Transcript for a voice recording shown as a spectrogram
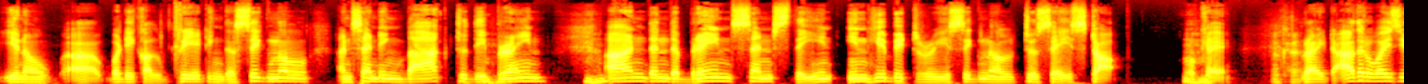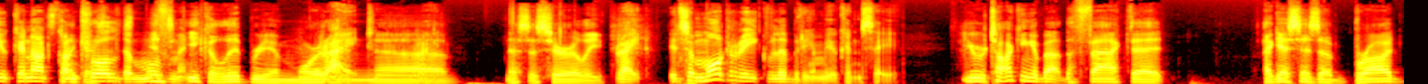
you know, uh, what they call creating the signal and sending back to the mm-hmm. brain. Mm-hmm. And then the brain sends the in- inhibitory signal to say stop. Mm-hmm. Okay. Okay. Right. Otherwise, you cannot it's control like a, the movement. equilibrium more right. than uh, right. necessarily. Right. It's a motor equilibrium, you can say. You were talking about the fact that, I guess, as a broad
